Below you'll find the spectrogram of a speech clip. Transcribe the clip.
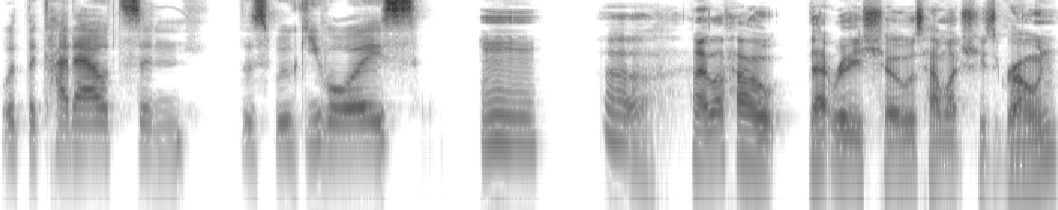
with the cutouts and the spooky voice. Mm. Uh, and I love how that really shows how much she's grown.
